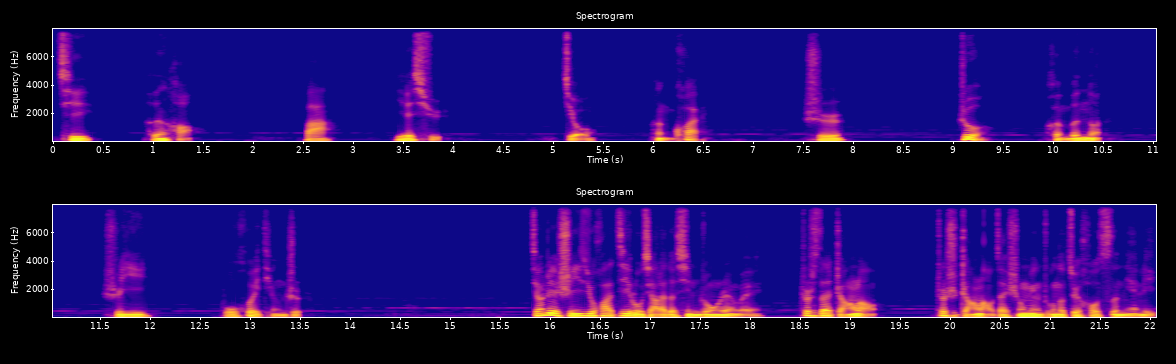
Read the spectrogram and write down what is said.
七，很好。八，也许。九，很快。十，热，很温暖。十一，不会停止。将这十一句话记录下来的信众认为，这是在长老。这是长老在生命中的最后四年里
